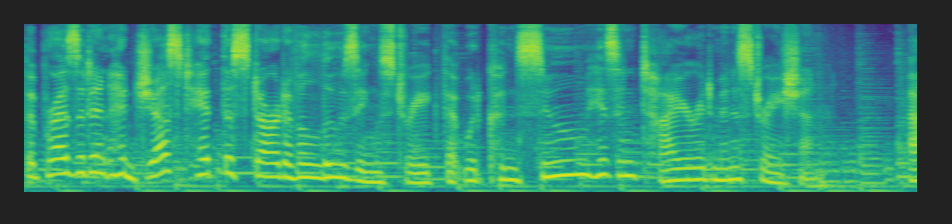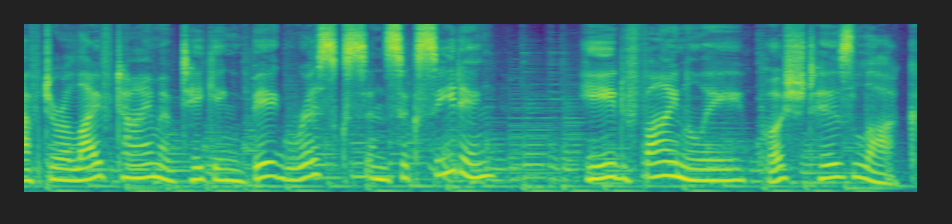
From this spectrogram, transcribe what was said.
The president had just hit the start of a losing streak that would consume his entire administration. After a lifetime of taking big risks and succeeding, he'd finally pushed his luck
